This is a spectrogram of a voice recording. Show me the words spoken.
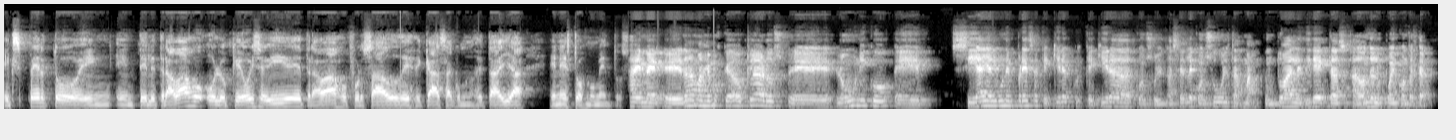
experto en, en teletrabajo o lo que hoy se vive, trabajo forzado desde casa, como nos detalla en estos momentos. Jaime, eh, nada más hemos quedado claros. Eh, lo único, eh, si hay alguna empresa que quiera, que quiera hacerle consultas más puntuales, directas, ¿a dónde los pueden contactar?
